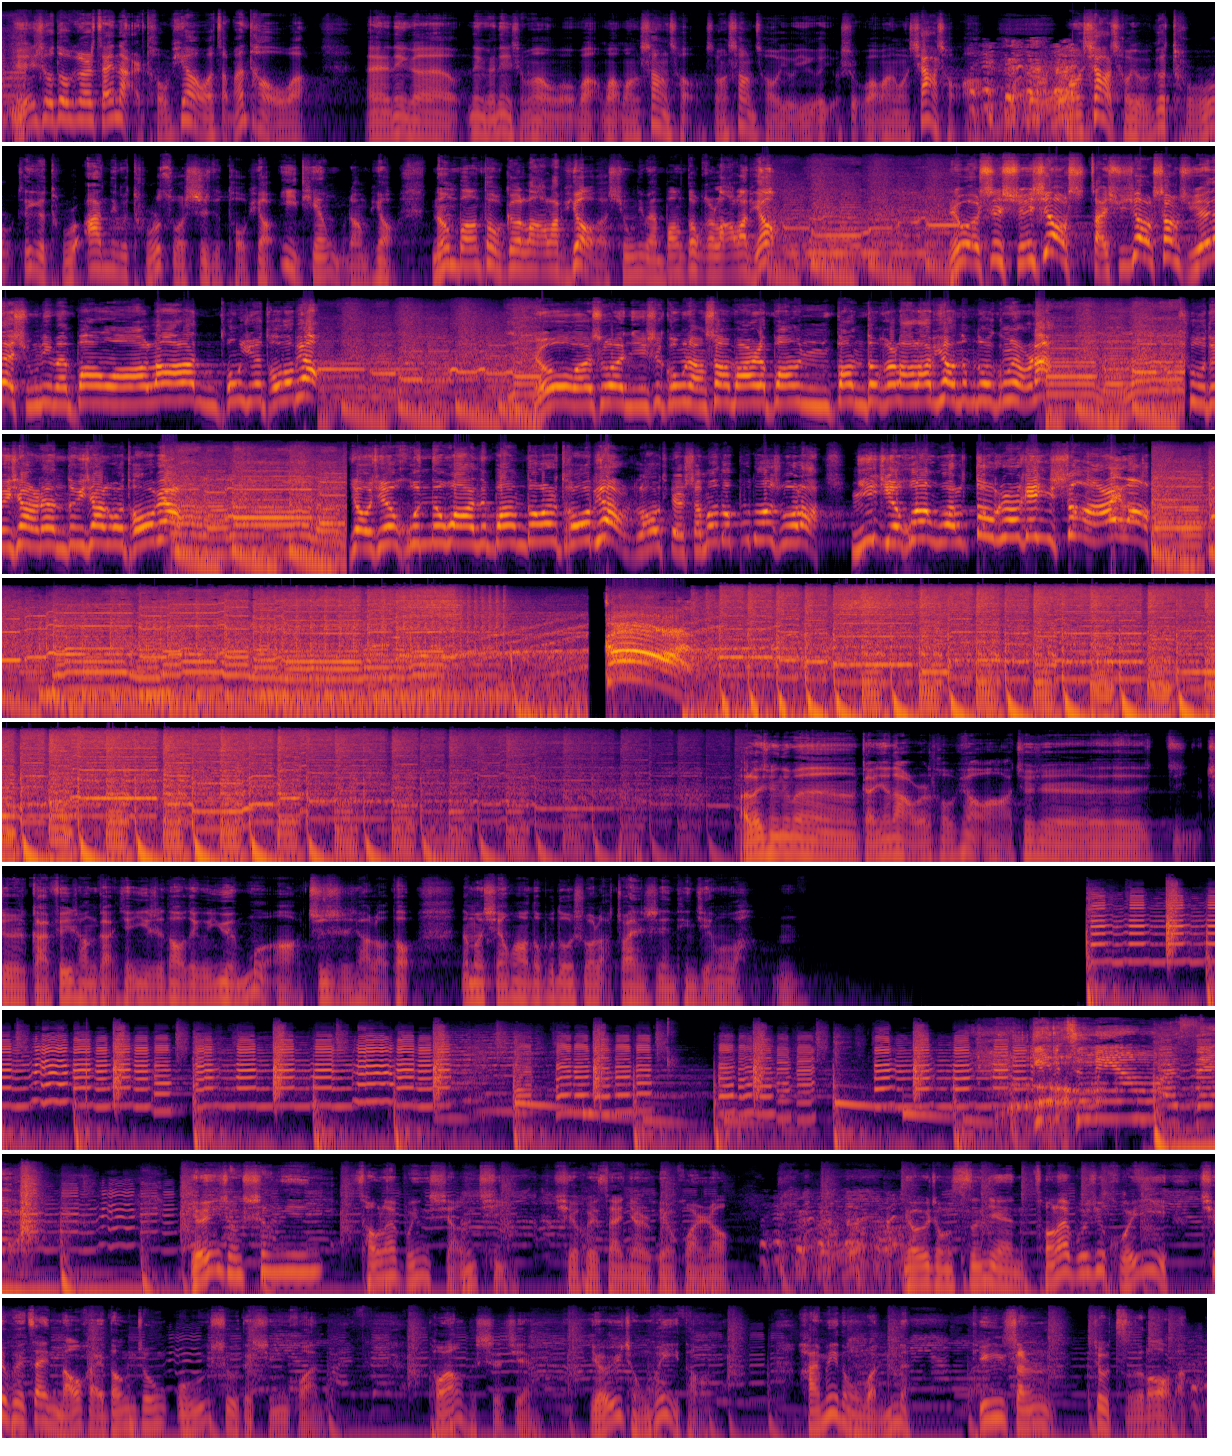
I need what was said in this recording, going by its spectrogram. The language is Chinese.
人说豆哥在哪儿投票啊？怎么投啊？哎，那个、那个、那什么，我往往往上瞅，往上瞅有一个，是往往往下瞅啊，往下瞅有一个图，这个图按那个图所示的投票，一天五张票，能帮豆哥拉拉票的兄弟们帮豆哥拉拉票。如果是学校在学校上学的兄弟们，帮我拉拉你同学投投票。如果说你是工厂上班的，帮你帮你豆哥拉拉票，那么多工友呢？处对象让，你对象给我投个票。要结婚的话，那帮你豆哥投个票。老铁，什么都不多说了，你结婚，我豆哥给你生孩子。好了，兄弟们，感谢大伙儿的投票啊！就是就是感非常感谢，一直到这个月末啊，支持一下老道。那么闲话都不多说了，抓紧时间听节目吧。嗯。有一种声音，从来不用想起，却会在你耳边环绕。有一种思念，从来不去回忆，却会在脑海当中无数的循环。同样的时间，有一种味道，还没等闻呢，听声就知道了。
